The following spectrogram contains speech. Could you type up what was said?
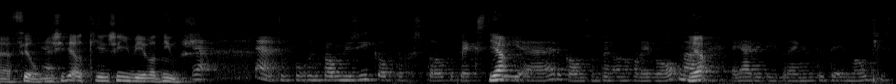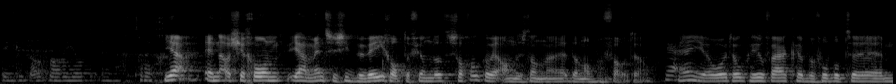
een eh, film. Je ziet elke keer zie je weer wat nieuws. Ja. Ja, de toevoeging van muziek of de gesproken teksten, Ja. die, eh, daar komen we zo meteen ook nog wel even op. Maar Ja. ja, die, die brengen natuurlijk de emoties denk ik ook wel weer heel erg terug. Ja, en als je gewoon ja, mensen ziet bewegen op de film, dat is toch ook wel weer anders dan, dan op een foto. Ja. Je hoort ook heel vaak bijvoorbeeld ehm,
